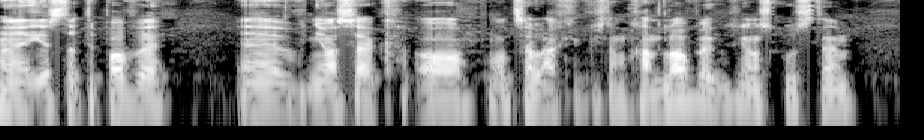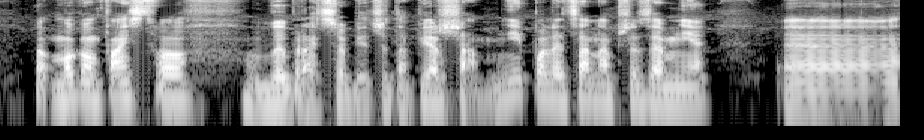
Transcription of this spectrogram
e, jest to typowy e, wniosek o, o celach jakichś tam handlowych. W związku z tym no, mogą Państwo wybrać sobie, czy ta pierwsza mniej polecana przeze mnie e,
